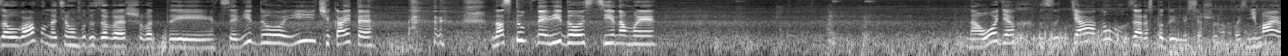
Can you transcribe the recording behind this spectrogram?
за увагу. На цьому буду завершувати це відео і чекайте наступне відео з цінами. На одяг, взуття. Ну, зараз подивлюся, що там познімаю.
